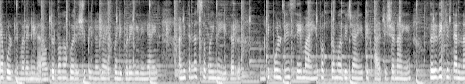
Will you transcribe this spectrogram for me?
त्या पोल्ट्रीमध्ये नेणार आहोत. तर बघा बरेचसे पिल्लं जे आहेत पलीकडे गेलेले आहेत आणि त्यांना सवय नाही. तर अगदी पोल्ट्री सेम आहे फक्त मध्ये जे आहे ते पार्टिशन आहे. तरी देखील त्यांना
